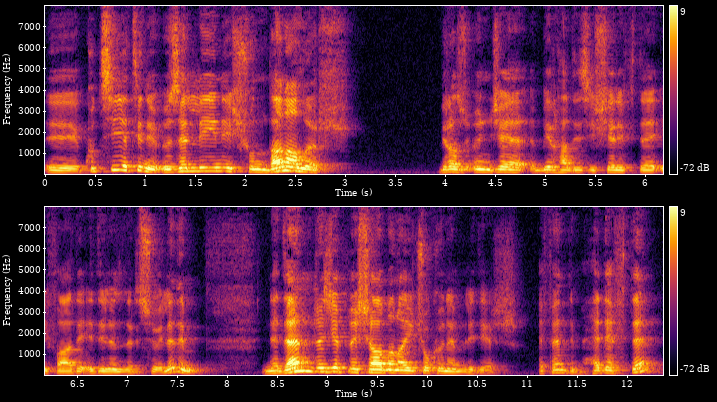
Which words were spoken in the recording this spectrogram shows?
e, kutsiyetini, özelliğini şundan alır. Biraz önce bir hadisi şerifte ifade edilenleri söyledim. Neden Recep ve Şaban ayı çok önemlidir? Efendim hedefte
